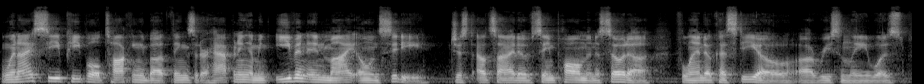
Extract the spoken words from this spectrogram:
when I see people talking about things that are happening, I mean, even in my own city, just outside of St. Paul, Minnesota, Philando Castile uh, recently was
